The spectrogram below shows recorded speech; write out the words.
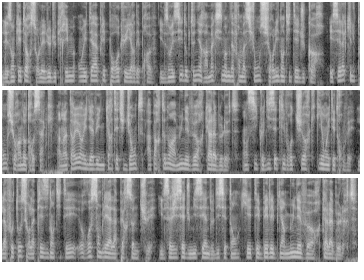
Les enquêteurs sur les lieux du crime ont été appelés pour recueillir des preuves. Ils ont essayé d'obtenir un maximum d'informations sur l'identité du corps. Et c'est là qu'ils tombent sur un autre sac. À l'intérieur, il y avait une carte étudiante appartenant à Munever Karabulut, ainsi que 17 livres turcs qui ont été trouvés. La photo sur la pièce d'identité ressemblait à la personne tuée. Il s'agissait d'une lycéenne de 17 ans qui était bel et bien Munever Karabulut.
